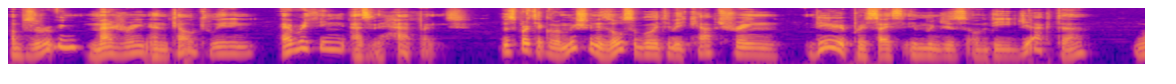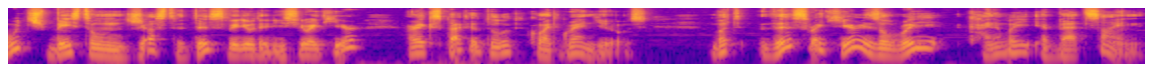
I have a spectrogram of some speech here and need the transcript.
observing, measuring, and calculating everything as it happened. This particular mission is also going to be capturing very precise images of the ejecta, which based on just this video that you see right here, are expected to look quite grandiose. But this right here is already kind of a, a bad sign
